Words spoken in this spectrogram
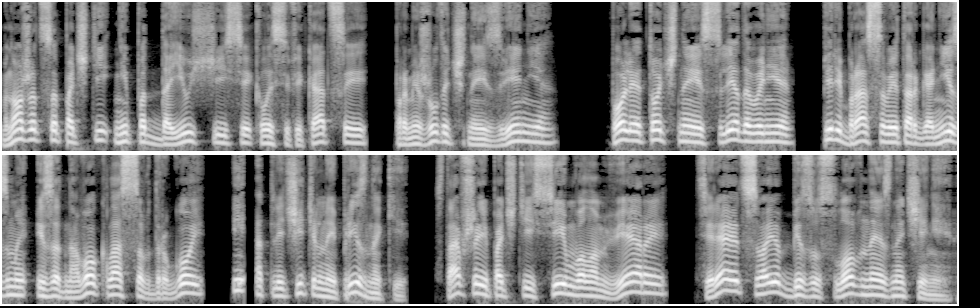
множатся почти не поддающиеся классификации промежуточные звенья, более точное исследование перебрасывает организмы из одного класса в другой, и отличительные признаки, ставшие почти символом веры, теряют свое безусловное значение.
